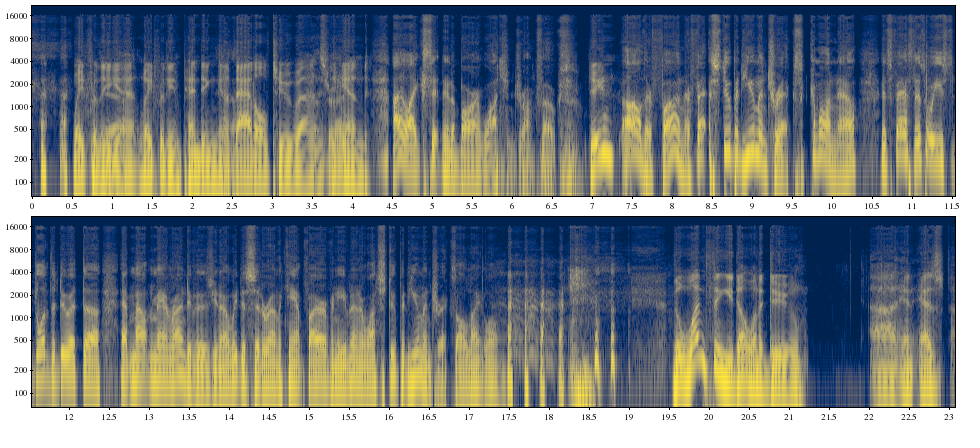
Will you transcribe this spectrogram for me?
wait for the uh, wait for the impending uh, battle to uh, to right. end. I like sitting in a bar and watching drunk folks. Do you? Oh, they're fun. They're fa- stupid human tricks. Come on now, it's fast. That's what we used to love to do at uh, at Mountain Man Rendezvous. You know, we just sit around the campfire of an evening and watch stupid human tricks all night long. The one thing you don't want to do, uh, and as uh,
